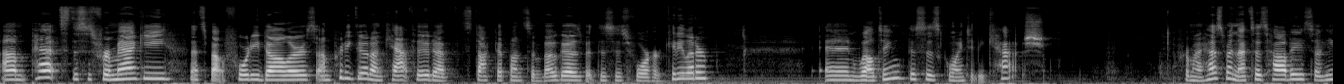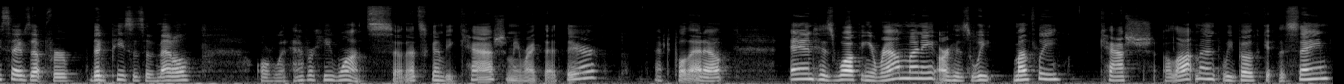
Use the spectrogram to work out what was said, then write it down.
Um, pets, this is for Maggie. That's about $40. I'm pretty good on cat food. I've stocked up on some BOGOs, but this is for her kitty litter. And welding, this is going to be cash. for my husband. That's his hobby. So he saves up for big pieces of metal or whatever he wants. So that's going to be cash. Let me write that there. I have to pull that out. And his walking around money or his week monthly cash allotment. We both get the same.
